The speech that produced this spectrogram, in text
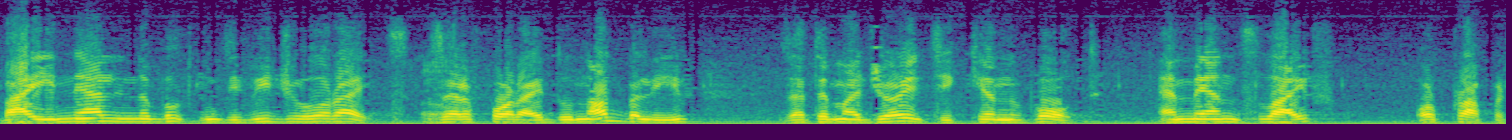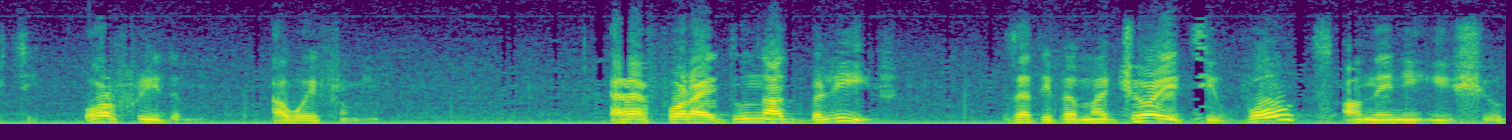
by inalienable individual rights. Uh-huh. Therefore, I do not believe that a majority can vote a man's life or property or freedom away from him. Therefore, I do not believe that if a majority votes on any issue,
